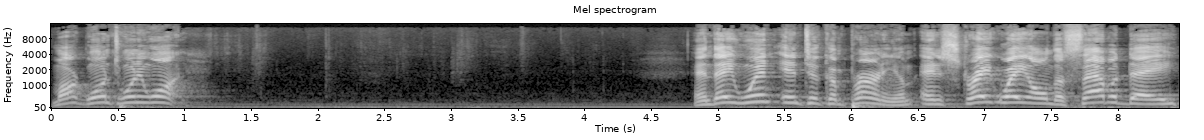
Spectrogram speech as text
Mark 121. And they went into Capernaum, and straightway on the Sabbath day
